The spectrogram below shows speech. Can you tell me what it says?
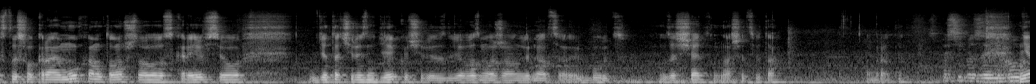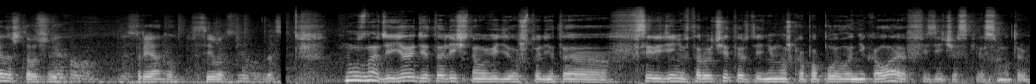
слышал краем ухом о том, что, скорее всего, где-то через недельку, через две, возможно, он вернется и будет защищать наши цвета обратно. Спасибо за игру. Не за что, очень вам. Приятно. Спасибо. Ну, знаете, я где-то лично увидел, что где-то в середине второй четверти немножко поплыло Николаев физически, я смотрю.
